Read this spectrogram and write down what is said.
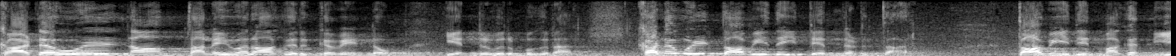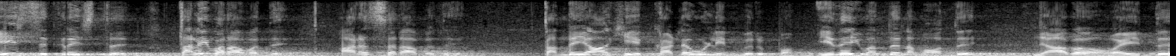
கடவுள் நாம் தலைவராக இருக்க வேண்டும் என்று விரும்புகிறார். கடவுள் தாவீதை தேர்ந்தெடுத்தார். தாவீதின் மகன் இயேசு கிறிஸ்து தலைவராவது அரசராவது தந்தையாகிய கடவுளின் விருப்பம். இதை வந்து நம்ம வந்து ஞாபகம் வைத்து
